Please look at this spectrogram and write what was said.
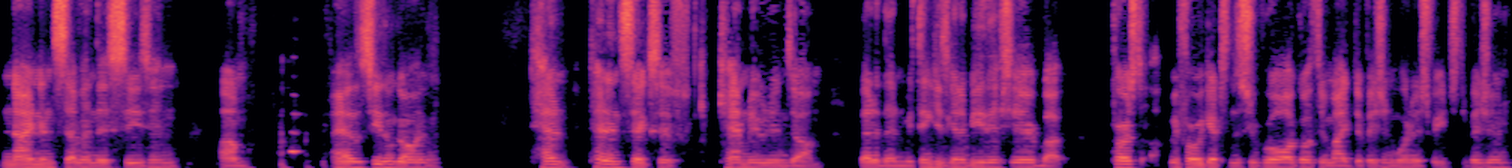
nine and seven this season. Um, I have to see them going 10, 10 and six if Cam Newton's um better than we think he's gonna be this year. But first, before we get to the Super Bowl, I'll go through my division winners for each division.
